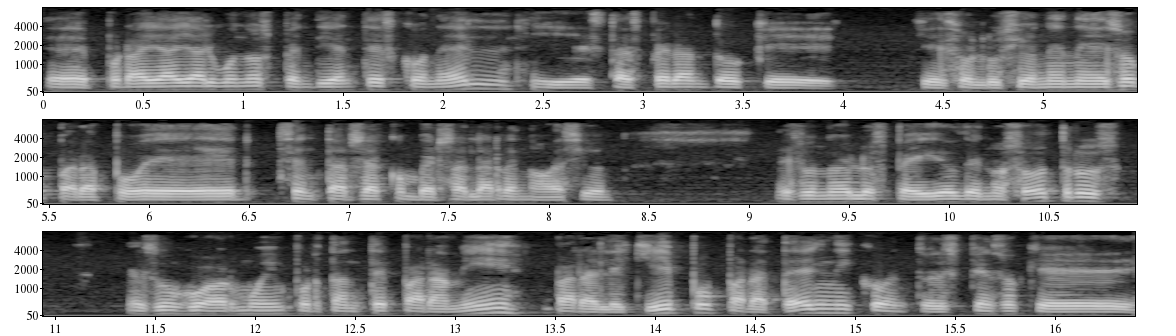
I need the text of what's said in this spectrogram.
eh, por ahí hay algunos pendientes con él y está esperando que, que solucionen eso para poder sentarse a conversar la renovación. Es uno de los pedidos de nosotros. Es un jugador muy importante para mí, para el equipo, para técnico. Entonces pienso que,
